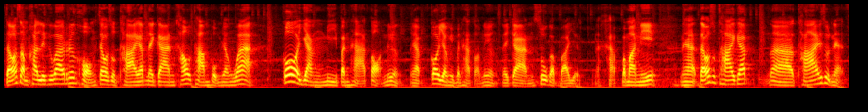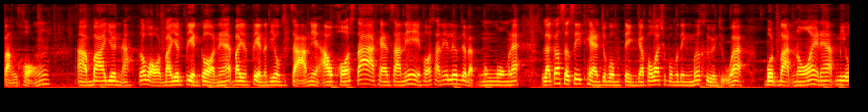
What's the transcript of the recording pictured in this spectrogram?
แต่ว่าสำคัญเลยคือว่าเรื่องของจังหวะสุดท้ายครับในการเข้าทำผมยังว่า ก็ยังมีปัญหาต่อเนื่องนะครับก็ยังมีปัญหาต่อเนื่องในการสู้กับบาเยิร์นนะครับประมาณนี้นะฮะแต่ว่าสุดท้ายครับท้ายที่สุดเนี่ยฝั่งของบาเยิร์นอะก็บอกบาเยิร์นเปลี่ยนก่อนนะฮะบาเยิร์นเปลี่ยนนาที 63 เนี่ย เอาคอสตาแทนซาเน่เพราะซาเน่เริ่มจะแบบงงๆ แล้ว แล้วก็เซอร์ซี่แทนจูโปมติงครับเพราะว่าจูโปมติงเมื่อคืนถือว่าบทบาทน้อยนะฮะมีโอ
